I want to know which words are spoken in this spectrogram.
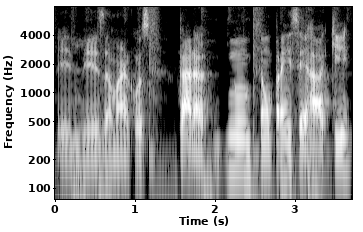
Beleza, Marcos. Cara, então para encerrar aqui,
